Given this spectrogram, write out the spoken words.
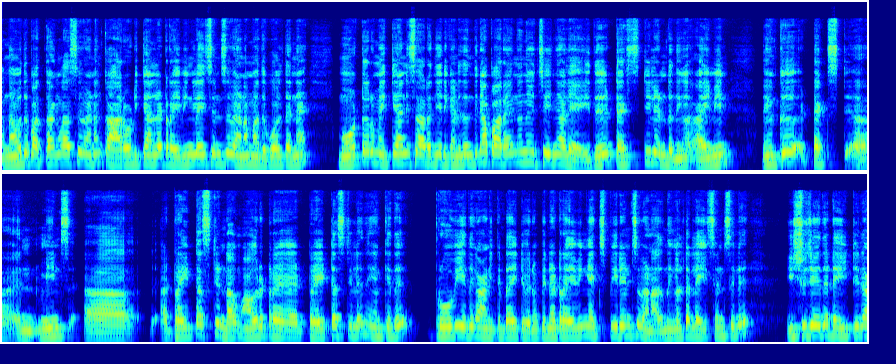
ഒന്നാമത് പത്താം ക്ലാസ് വേണം കാർ ഓടിക്കാനുള്ള ഡ്രൈവിംഗ് ലൈസൻസ് വേണം അതുപോലെ തന്നെ മോട്ടോർ മെക്കാനിക്സ് അറിഞ്ഞിരിക്കണം. ഇത് എന്തിനാണ് പറയുന്നതെന്ന് വെച്ച് കഴിഞ്ഞാൽ ഇത് ടെസ്റ്റിലുണ്ട് നിങ്ങൾ ഐ മീൻ നിങ്ങൾക്ക് ടെക്സ്റ്റ് മീൻസ് ട്രൈ ടെസ്റ്റ് ഉണ്ടാവും. ആ ഒരു ട്രൈ ടെസ്റ്റിൽ നിങ്ങൾക്കിത് പ്രൂവ് ചെയ്ത് കാണിക്കേണ്ടതായിട്ട് വരും. പിന്നെ ഡ്രൈവിംഗ് എക്സ്പീരിയൻസ് വേണം. അത് നിങ്ങളുടെ ലൈസൻസിൽ ഇഷ്യൂ ചെയ്ത ഡേറ്റിന്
